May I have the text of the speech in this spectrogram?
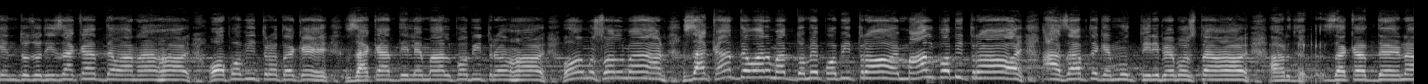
কিন্তু যদি জাকাত দেওয়া না হয়, অপবিত্র থাকে জাকাত দিলে মাল পবিত্র হয়। ও মুসলমান জাকাত দেওয়ার মাধ্যমে পবিত্র হয়, মাল পবিত্র হয় আজাব থেকে মুক্তির ব্যবস্থা হয়। আর জাকাত দেয় না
